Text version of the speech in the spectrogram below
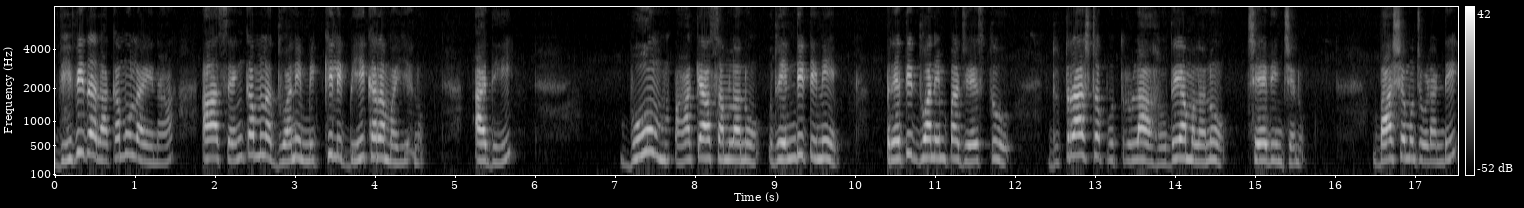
వివిధ రకములైన ఆ శంఖముల ధ్వని మిక్కిలి భీకరమయ్యను. అది భూమ్ ఆకాశములను రెండిటిని ప్రతిధ్వనింపజేస్తూ ధృతరాష్ట్రపుత్రుల హృదయములను ఛేదించెను. భాష్యము చూడండి.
